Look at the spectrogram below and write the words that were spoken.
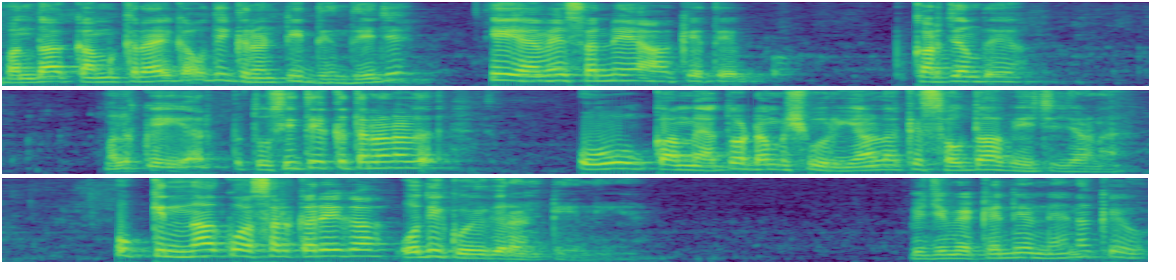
ਬੰਦਾ ਕੰਮ ਕਰਾਏਗਾ ਉਹਦੀ ਗਰੰਟੀ ਦਿੰਦੇ ਜੇ। ਇਹ ਐਵੇਂ ਸੰਨੇ ਆ ਕੇ ਤੇ ਕਰ ਜਾਂਦੇ ਆ। ਮਤਲਬ ਕਿ ਯਾਰ ਤੁਸੀਂ ਤੇ ਇੱਕ ਤਰ੍ਹਾਂ ਨਾਲ ਉਹ ਕੰਮ ਹੈ ਤੁਹਾਡਾ ਮਸ਼ਹੂਰੀਆਂ ਵਾਲਾ ਕਿ ਸੌਦਾ ਵੇਚ ਜਾਣਾ। ਉਹ ਕਿੰਨਾ ਕੁ ਅਸਰ ਕਰੇਗਾ ਉਹਦੀ ਕੋਈ ਗਰੰਟੀ ਨਹੀਂ ਹੈ। ਵੀ ਜਿਵੇਂ ਕਹਿੰਦੇ ਹੁੰਦੇ ਨਾ ਕਿ ਉਹ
